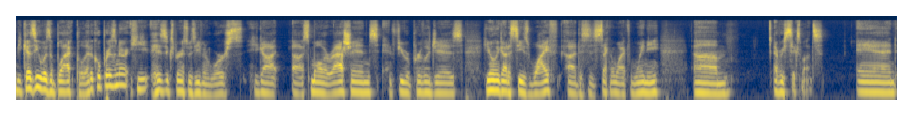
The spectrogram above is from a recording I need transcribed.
because he was a black political prisoner, he his experience was even worse. He got uh, smaller rations and fewer privileges. He only got to see his wife. Uh, this is his second wife, Winnie, um, every six months, and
